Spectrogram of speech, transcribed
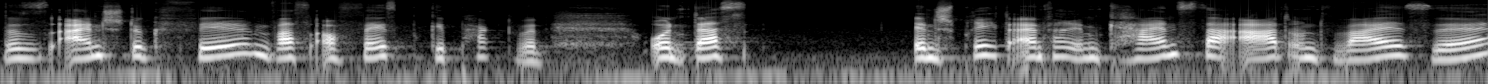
Das ist ein Stück Film, was auf Facebook gepackt wird. Und das entspricht einfach in keinster Art und Weise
